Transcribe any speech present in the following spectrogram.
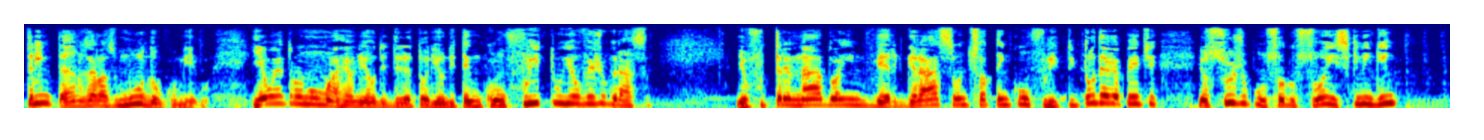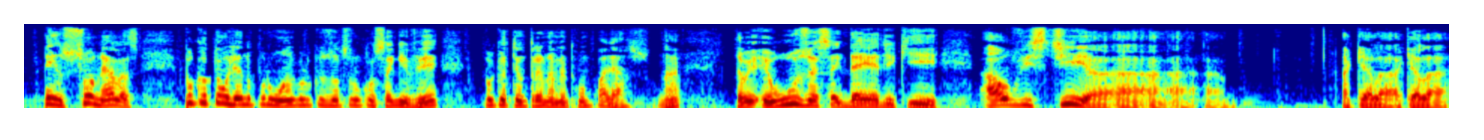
30 anos, elas mudam comigo. E eu entro numa reunião de diretoria onde tem um conflito e eu vejo graça. Eu fui treinado a ver graça onde só tem conflito. Então, de repente, eu surjo com soluções que ninguém pensou nelas, porque eu estou olhando por um ângulo que os outros não conseguem ver, porque eu tenho um treinamento como palhaço. Né? Então eu, uso essa ideia de que ao vestir a, a- a- a- aquela, aquela,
